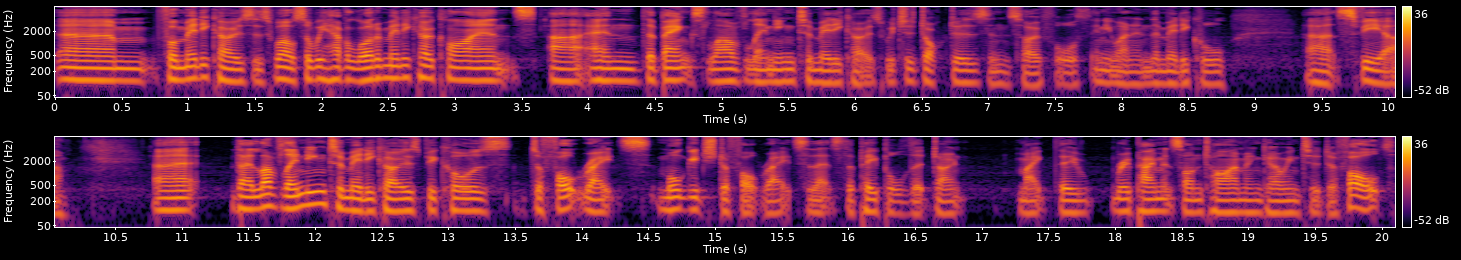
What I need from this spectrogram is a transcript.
um, for medicos as well. So we have a lot of medico clients, uh, and the banks love lending to medicos, which are doctors and so forth, anyone in the medical uh, sphere. Uh, they love lending to medicos because default rates, mortgage default rates, so that's the people that don't make the repayments on time and go into default,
